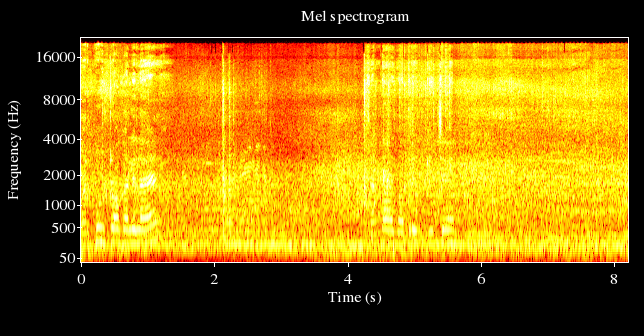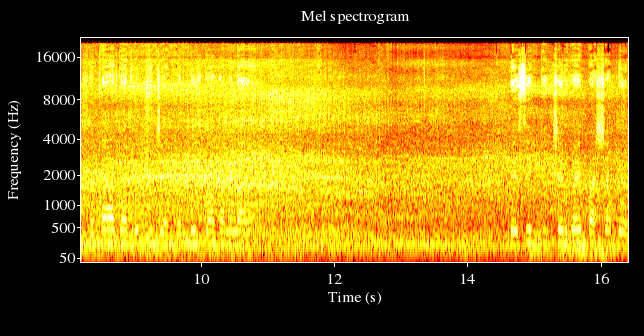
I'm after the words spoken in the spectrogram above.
भरपूर स्टॉक आलेला आहे. संडास बाथरूम किचन संडास बाथरूम किचन भरपूर स्टॉक आलेला आहे. बेसिक तीनशे रुपये पाचशे दोन.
